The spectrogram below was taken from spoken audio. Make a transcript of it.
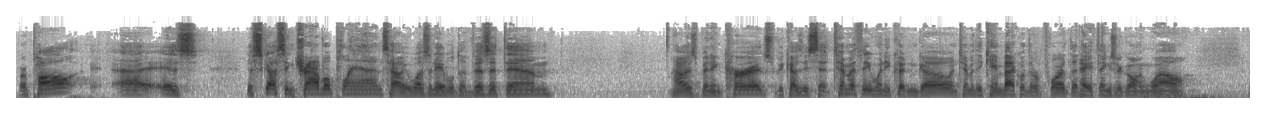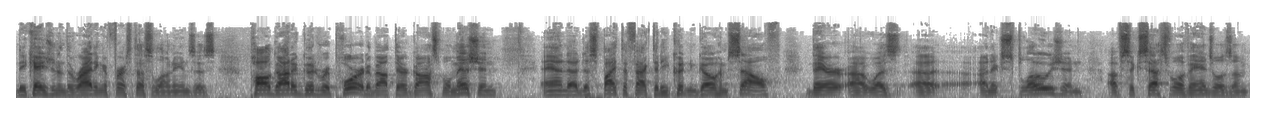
Where Paul uh, is discussing travel plans, how he wasn't able to visit them, how he's been encouraged because he sent Timothy when he couldn't go, and Timothy came back with a report that, hey, things are going well. The occasion of the writing of 1 Thessalonians is Paul got a good report about their gospel mission, and uh, despite the fact that he couldn't go himself, there uh, was uh, an explosion of successful evangelism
